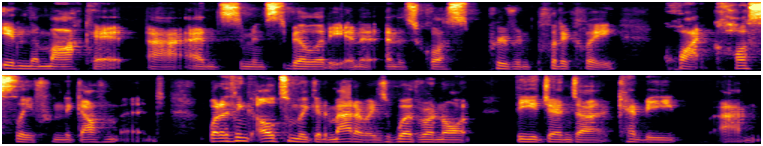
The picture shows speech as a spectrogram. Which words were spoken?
in the market uh, and some instability, and, it, and it's of course proven politically quite costly from the government. What I think ultimately going to matter is whether or not the agenda can be um,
